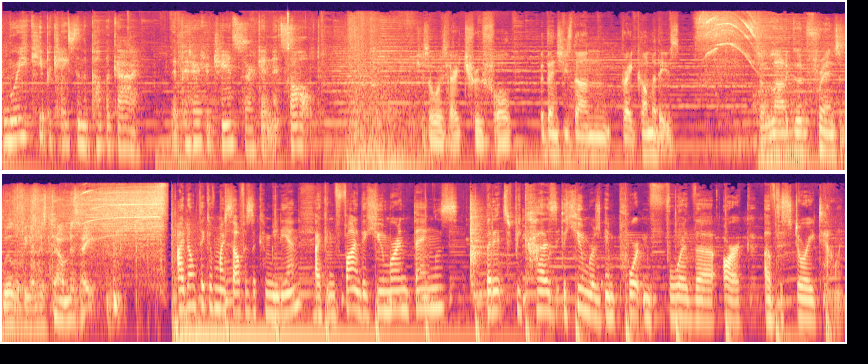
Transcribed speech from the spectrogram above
The more you keep a case in the public eye, the better your chances are getting it solved. She's always very truthful. But then she's done great comedies. There's a lot of good friends of Willoughby in this town, Miss Hayes. I don't think of myself as a comedian. I can find the humor in things, but it's because the humor is important for the arc of the storytelling.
